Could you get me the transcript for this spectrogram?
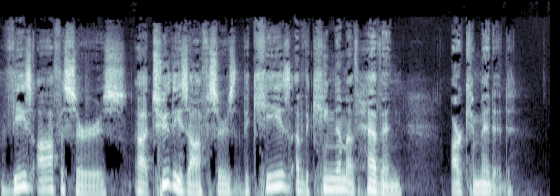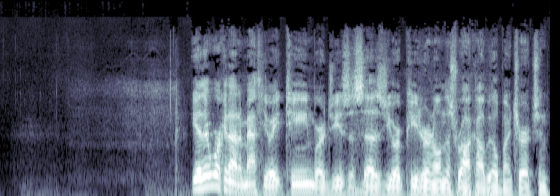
these officers, uh, to these officers, the keys of the kingdom of heaven are committed. Yeah, they're working out of Matthew 18, where Jesus mm-hmm. says, "You are Peter, and on this rock I'll build my church," and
